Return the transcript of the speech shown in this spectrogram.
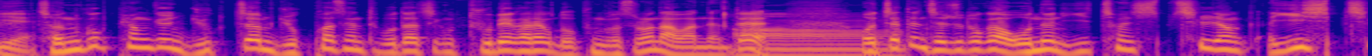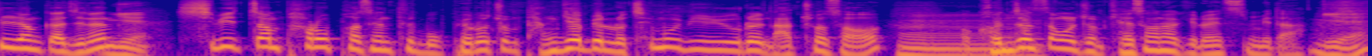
예. 전국 평균 6.6%보다 지금 두 배 가량 높은 것으로 나왔는데 어... 어쨌든 제주도가 오는 2017년 27년까지는 예. 12.85% 목표로 좀 단계별로 채무 비율을 낮춰서 음... 건전성을 좀 개선하기로 했습니다. 예.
